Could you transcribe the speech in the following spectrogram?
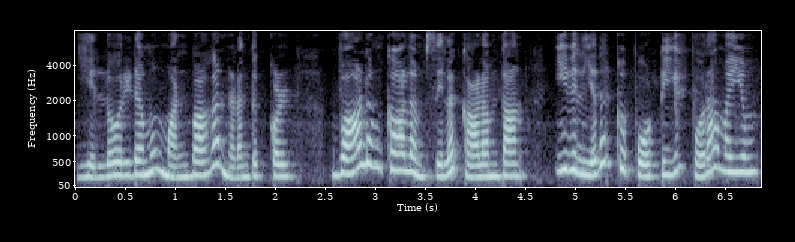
எல்லோரிடமும் அன்பாக நடந்து கொள். வாழும் காலம் சில காலம்தான். இதில் எதற்கு போட்டியும் பொறாமையும்?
